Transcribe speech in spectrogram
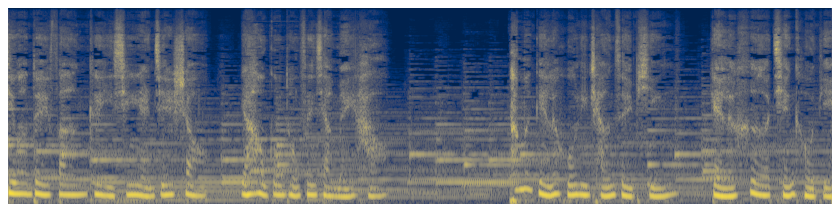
希望对方可以欣然接受，然后共同分享美好。他们给了狐狸长嘴瓶，给了鹤浅口碟，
